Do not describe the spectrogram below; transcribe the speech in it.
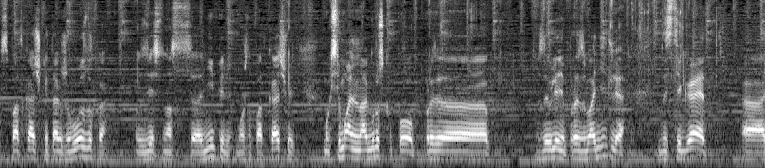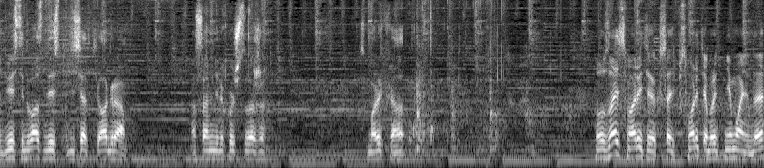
с подкачкой также воздуха. Вот здесь у нас э, ниппель, можно подкачивать. Максимальная нагрузка по э, заявлению производителя достигает 220-250 э, килограмм. На самом деле хочется даже смотреть, как она ну, знаете, смотрите, кстати, посмотрите, обратите внимание, да,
